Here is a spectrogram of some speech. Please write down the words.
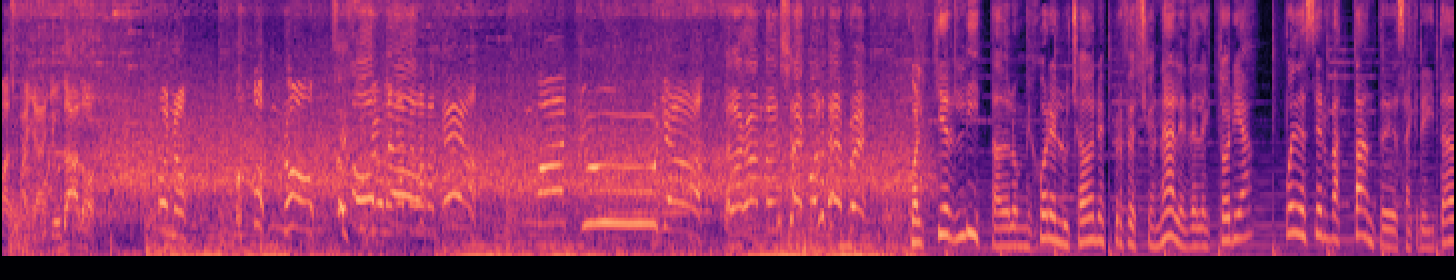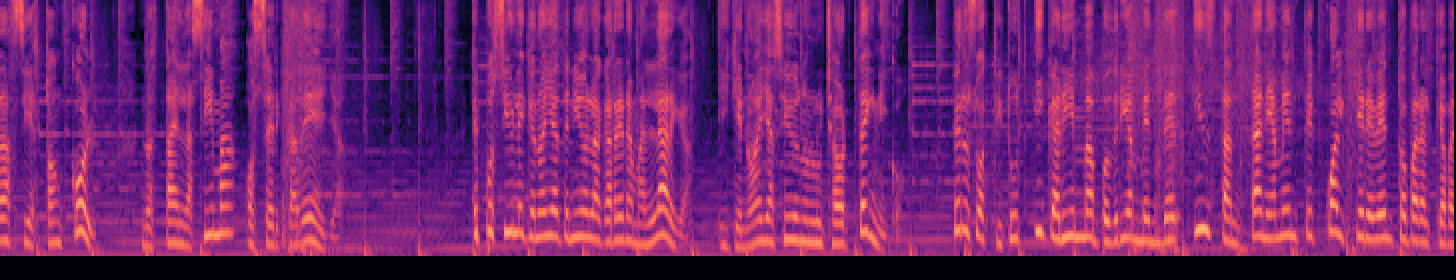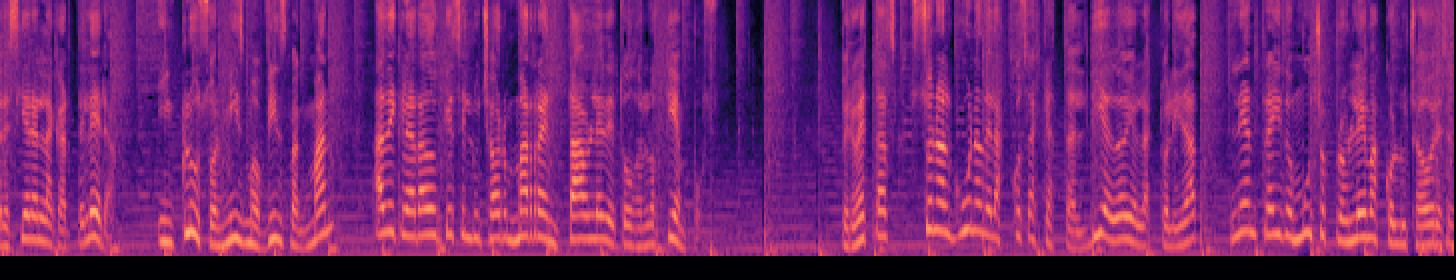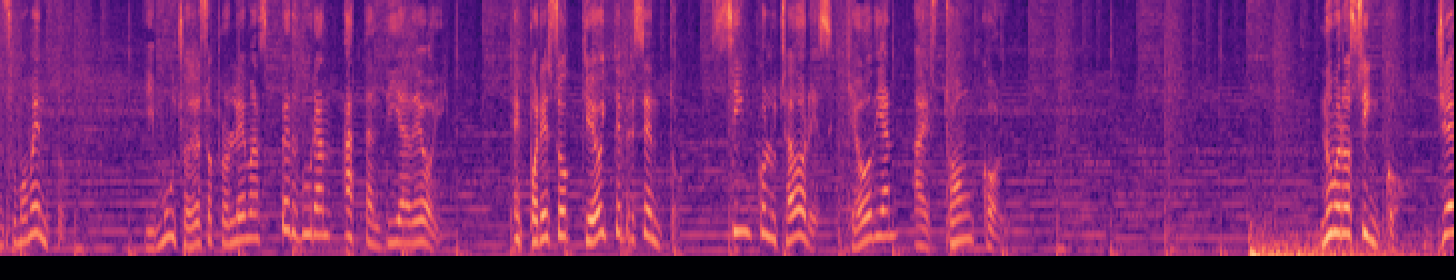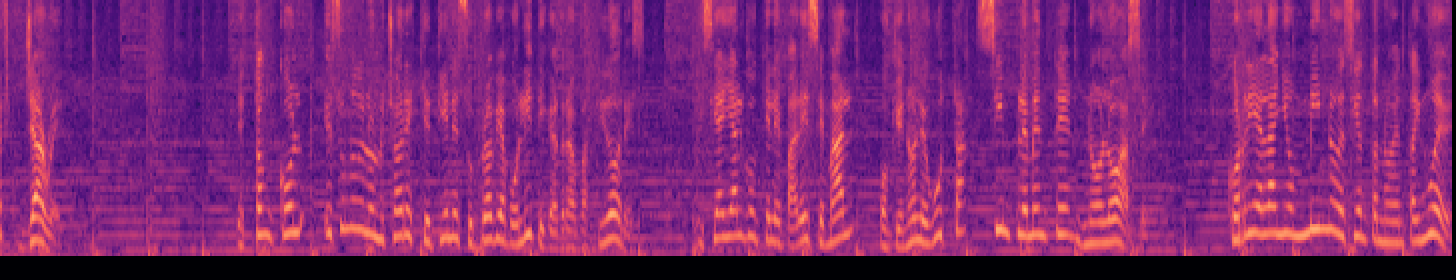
Más vaya ayudado. ¡Oh no! ¡Oh no! ¡Se ¡Oh, subió la no! gata a la batea! ¡Mayuya! Tragando en seco el jefe. Cualquier lista de los mejores luchadores profesionales de la historia puede ser bastante desacreditada si Stone Cold no está en la cima o cerca de ella. Es posible que no haya tenido la carrera más larga y que no haya sido un luchador técnico, pero su actitud y carisma podrían vender instantáneamente cualquier evento para el que apareciera en la cartelera. Incluso el mismo Vince McMahon ha declarado que es el luchador más rentable de todos los tiempos. Pero estas son algunas de las cosas que hasta el día de hoy en la actualidad le han traído muchos problemas con luchadores en su momento. Y muchos de esos problemas perduran hasta el día de hoy. Es por eso que hoy te presento 5 luchadores que odian a Stone Cold. Número 5. Jeff Jarrett. Stone Cold es uno de los luchadores que tiene su propia política tras bastidores, y si hay algo que le parece mal o que no le gusta, simplemente no lo hace. Corría el año 1999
